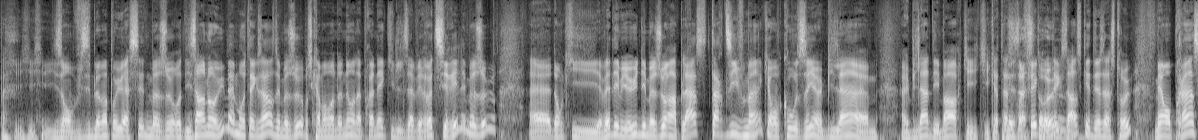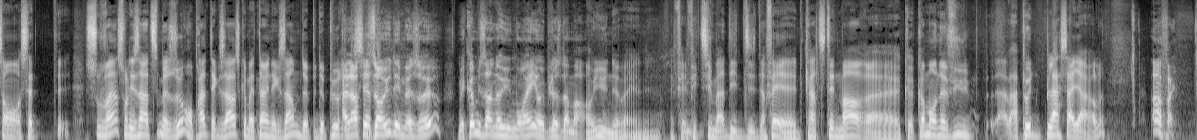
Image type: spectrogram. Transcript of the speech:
ben, ils ont visiblement pas eu assez de mesures. Ils en ont eu même au Texas des mesures, parce qu'à un moment donné, on apprenait qu'ils avaient retiré les mesures. Euh, donc, il y, avait des, il y a eu des mesures en place tardivement qui ont causé un bilan, euh, un bilan des morts qui, est catastrophique au Texas, qui est désastreux. Mais on prend son, cette, souvent, sur les anti-mesures, on prend le Texas comme étant un exemple de, de pure Alors qu'ils ont eu des mesures, mais comme ils en ont eu moins, ils ont eu plus de morts. Ils ont eu une, effectivement des, en fait, une quantité de morts euh, que, comme on a vu à peu de place ailleurs. Là. Enfin.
